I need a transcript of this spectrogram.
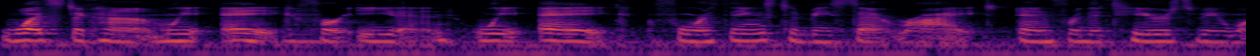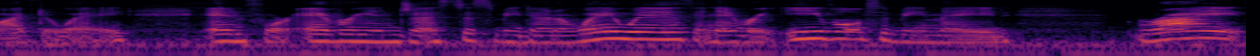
what's to come. We ache for Eden. We ache for things to be set right and for the tears to be wiped away and for every injustice to be done away with and every evil to be made right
